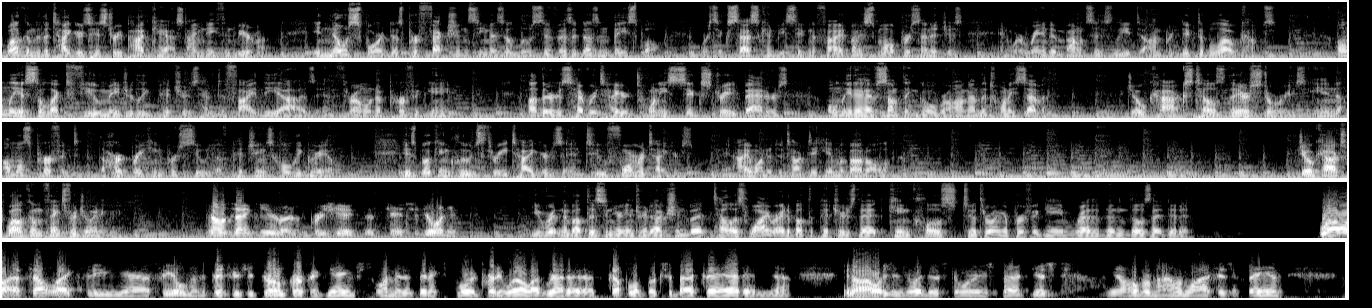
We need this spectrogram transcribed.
Welcome to the Tigers History Podcast. I'm Nathan Bierma. In no sport does perfection seem as elusive as it does in baseball, where success can be signified by small percentages and where random bounces lead to unpredictable outcomes. Only a select few major league pitchers have defied the odds and thrown a perfect game. Others have retired 26 straight batters only to have something go wrong on the 27th. Joe Cox tells their stories in Almost Perfect The Heartbreaking Pursuit of Pitching's Holy Grail. His book includes three Tigers and two former Tigers, and I wanted to talk to him about all of them. Joe Cox, welcome. Thanks for joining me. No, thank you. I appreciate the chance to join you. You've written about this in your introduction, but tell us why write about the pitchers that came close to throwing a perfect game rather than those that did it? Well, I felt like the uh, field of the pitchers who'd thrown perfect games was one that had been explored pretty well. I'd read a, couple of books about that, and uh, you know, I always enjoyed those stories. But just you know, over my own life as a fan,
